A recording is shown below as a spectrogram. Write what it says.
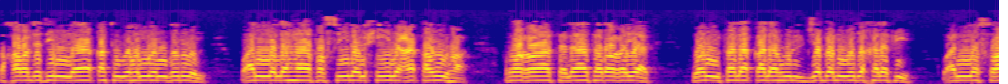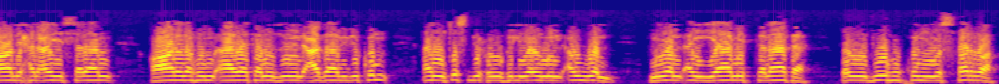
فخرجت الناقة وهم ينظرون وأن لها فصيلا حين عقروها رغى ثلاث رغيات وانفلق له الجبل ودخل فيه وأن صالحا عليه السلام قال لهم آية نزول العذاب بكم أن تصبحوا في اليوم الأول من الأيام الثلاثة ووجوهكم مصفرة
